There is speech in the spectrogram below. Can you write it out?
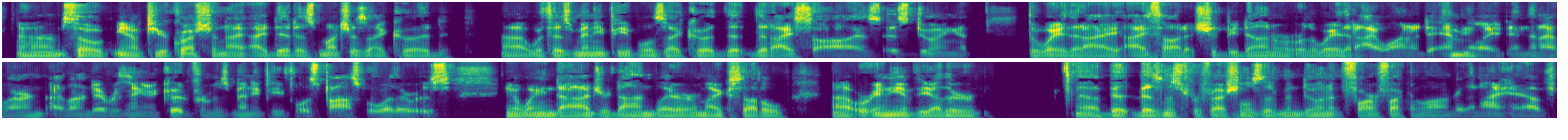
um, so you know, to your question, I, I did as much as I could uh, with as many people as I could that that I saw as as doing it the way that I, I thought it should be done or, or, the way that I wanted to emulate. And then I learned I learned everything I could from as many people as possible, whether it was you know Wayne Dodge or Don Blair or Mike Suttle uh, or any of the other uh, business professionals that have been doing it far fucking longer than I have.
